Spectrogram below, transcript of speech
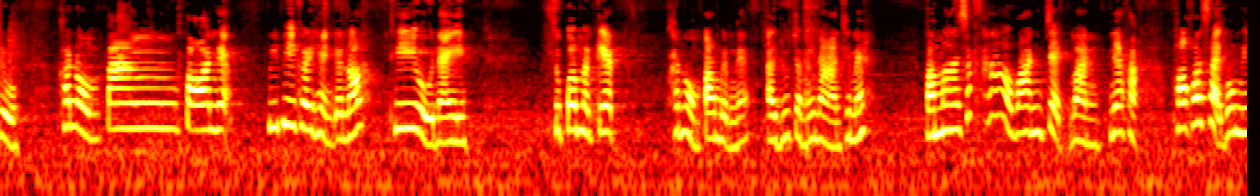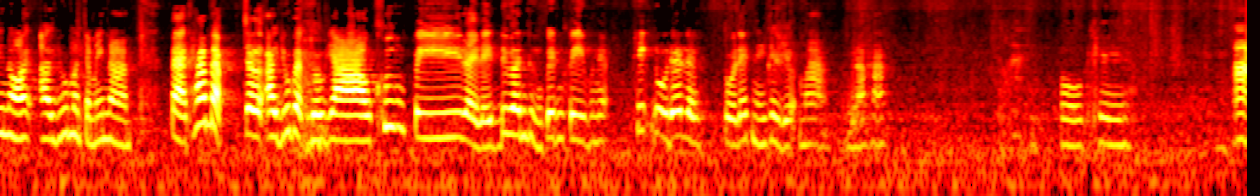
อยู่ ขนมปังตอนเนี้ยพี่ๆเคยเห็นกันเนาะที่อยู่ในซูเปอร์มาร์เก็ตขนมปังแบบเนี้ยอายุจะไม่นานใช่ไหมประมาณสัก5วัน7วันเนี่ยค่ะพอเขาใส่พวกนี้น้อยอายุมันจะไม่นาน แต่ถ้าแบบเจออายุแบบยาวๆครึ่งปีหลายๆเดือนถึงเป็นปีพวกเนี้ยพลิกดูได้เลย ตัวเลขนี้จะเยอะมากนะคะ โอเค อ่า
